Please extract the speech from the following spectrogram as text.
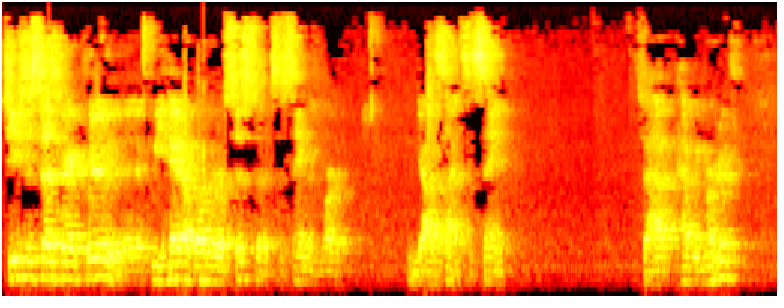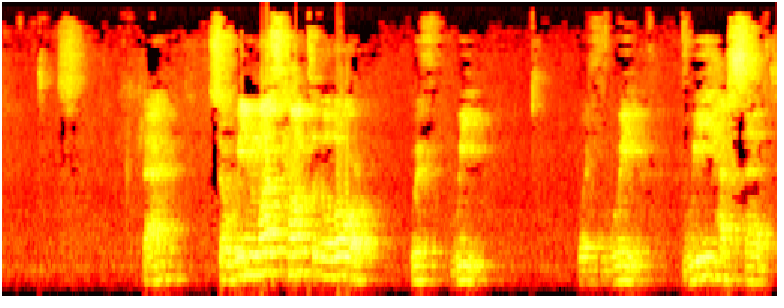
Jesus says very clearly that if we hate our brother or sister, it's the same as murder. In God's sight, it's the same. So have, have we murdered? Okay? So we must come to the Lord with we. With we. We have sinned.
